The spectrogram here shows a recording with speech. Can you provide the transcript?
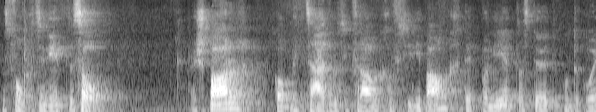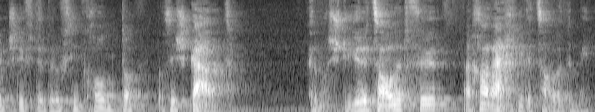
Das funktioniert so. Ein Sparer geht mit 10'000 Franken auf seine Bank, deponiert das dort und eine Gutschrift über auf sein Konto. Das ist Geld. Er muss Steuern zahlen dafür, er kann Rechnungen zahlen damit.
